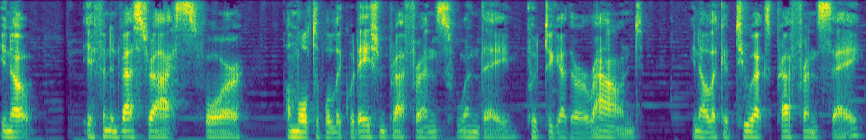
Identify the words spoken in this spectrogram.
You know, if an investor asks for a multiple liquidation preference when they put together a round, you know, like a 2x preference, say,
